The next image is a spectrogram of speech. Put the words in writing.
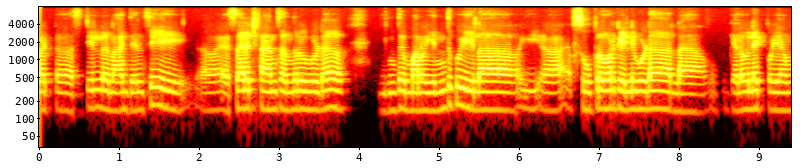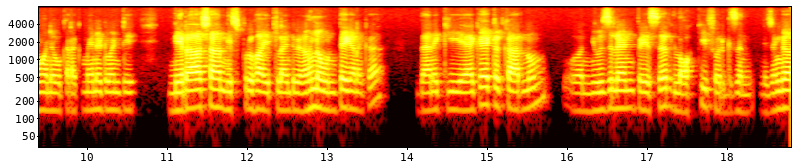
బట్ స్టిల్ నాకు తెలిసి ఎస్ఆర్హెచ్ ఫ్యాన్స్ అందరూ కూడా ఇందు మనం ఎందుకు ఇలా సూపర్ ఓవర్కి వెళ్ళి కూడా గెలవలేకపోయాము అనే ఒక రకమైనటువంటి నిరాశ నిస్పృహ ఇట్లాంటివి ఏమైనా ఉంటే గనక దానికి ఏకైక కారణం New Zealand pacer Lockie Ferguson నిజంగా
